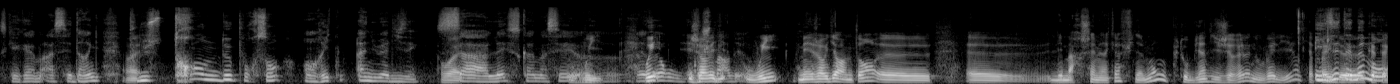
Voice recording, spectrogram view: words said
ce qui est quand même assez dingue, Ouais. plus 32% en rythme annualisé. Ouais. Ça laisse quand même assez euh, Oui. rêveur Oui, ou dire, mais j'ai envie de dire en même temps, euh, euh, les marchés américains finalement ont plutôt bien digéré la nouvelle hier. Il a Ils eu étaient de même en hein.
